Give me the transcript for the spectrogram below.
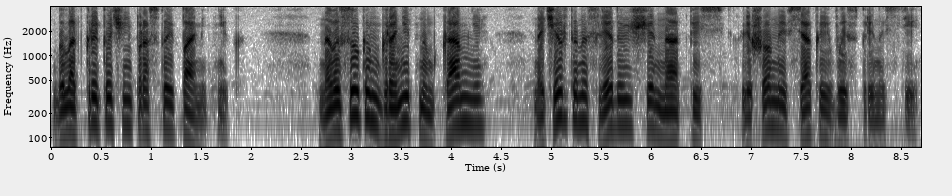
был открыт очень простой памятник. На высоком гранитном камне начертана следующая надпись, лишенная всякой выспренности.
